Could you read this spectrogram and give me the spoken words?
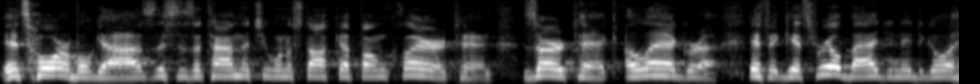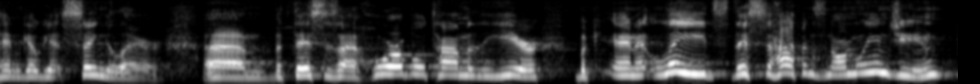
it's horrible, guys. This is a time that you want to stock up on Claritin, Zyrtec, Allegra. If it gets real bad, you need to go ahead and go get Singulair. Um, but this is a horrible time of the year, and it leads, this happens normally in June,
